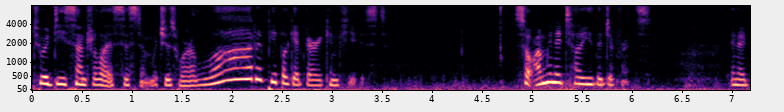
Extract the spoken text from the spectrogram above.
to a decentralized system, which is where a lot of people get very confused. So I'm going to tell you the difference. In a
